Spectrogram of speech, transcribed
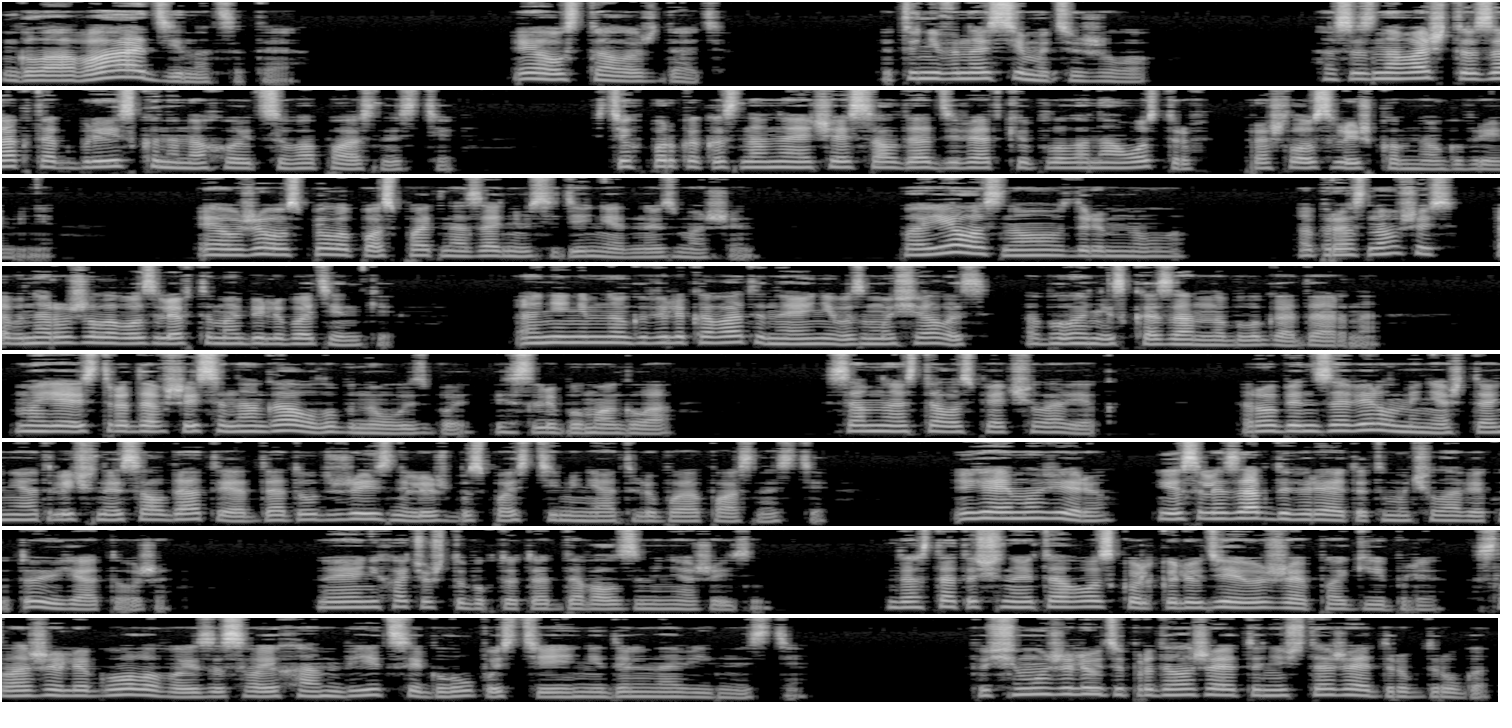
Глава одиннадцатая. Я устала ждать. Это невыносимо тяжело. Осознавать, что Зак так близко, но находится в опасности. С тех пор, как основная часть солдат «девятки» уплыла на остров, прошло слишком много времени. Я уже успела поспать на заднем сиденье одной из машин. Поела, снова вздремнула. А проснувшись, обнаружила возле автомобиля ботинки. Они немного великоваты, но я не возмущалась, а была несказанно благодарна. Моя истрадавшаяся нога улыбнулась бы, если бы могла. Со мной осталось пять человек. Робин заверил меня, что они отличные солдаты и отдадут жизнь, лишь бы спасти меня от любой опасности. И я ему верю. Если Зак доверяет этому человеку, то и я тоже. Но я не хочу, чтобы кто-то отдавал за меня жизнь. Достаточно и того, сколько людей уже погибли, сложили головы из-за своих амбиций, глупости и недальновидности. Почему же люди продолжают уничтожать друг друга?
